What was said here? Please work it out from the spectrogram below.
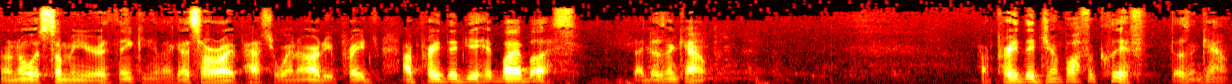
I don't know what some of you are thinking. You're like, That's all right, Pastor Wayne. I already prayed. I prayed they'd get hit by a bus. That doesn't count. I prayed they'd jump off a cliff. Doesn't count.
